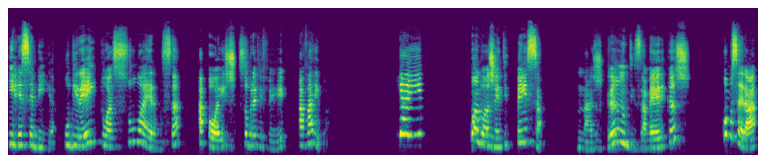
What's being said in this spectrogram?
e recebia o direito à sua herança após sobreviver à varíola. E aí, quando a gente pensa nas grandes Américas, como será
